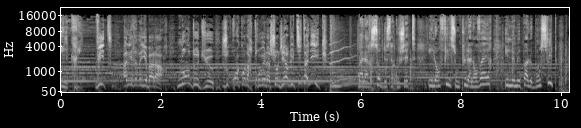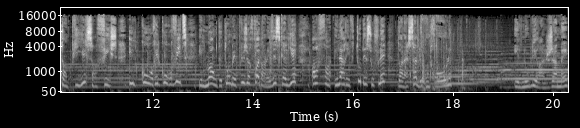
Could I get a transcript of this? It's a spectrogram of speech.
Il crie. Vite Allez réveiller Ballard Nom de Dieu Je crois qu'on a retrouvé la chaudière du Titanic Ballard saute de sa couchette, il enfile son pull à l'envers, il ne met pas le bon slip, tant pis, il s'en fiche. Il court, il court vite, il manque de tomber plusieurs fois dans les escaliers, enfin il arrive tout essoufflé dans la salle de contrôle. il n'oubliera jamais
